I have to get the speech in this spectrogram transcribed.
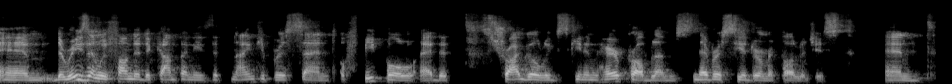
um, the reason we founded the company is that 90% of people uh, that struggle with skin and hair problems never see a dermatologist. And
